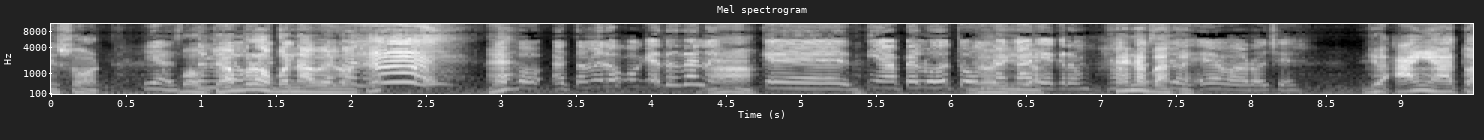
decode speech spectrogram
રિસોર્ટ બહુ જબરો બનાવેલો છે. તમે લોકો કહેતા હતા ને કે ત્યાં પેલો હતું. કાર્યક્રમ. હા, છે ને બસ બાકી? એ વાળો છે. જો અહીંયા તો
